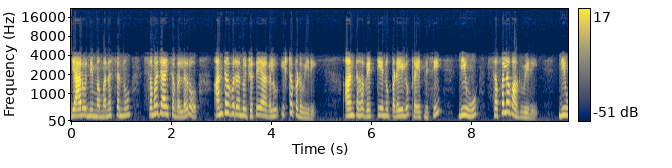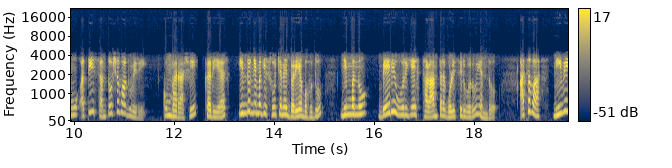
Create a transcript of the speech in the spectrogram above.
ಯಾರು ನಿಮ್ಮ ಮನಸ್ಸನ್ನು ಸಮಜಾಯಿಸಬಲ್ಲರೋ ಅಂತಹವರನ್ನು ಜೊತೆಯಾಗಲು ಇಷ್ಟಪಡುವಿರಿ. ಅಂತಹ ವ್ಯಕ್ತಿಯನ್ನು ಪಡೆಯಲು ಪ್ರಯತ್ನಿಸಿ ನೀವು ಸಫಲವಾಗುವಿರಿ. ನೀವು ಅತಿ ಸಂತೋಷವಾಗುವಿರಿ. ಕುಂಭರಾಶಿ ಕರಿಯರ್ ಇಂದು ನಿಮಗೆ ಸೂಚನೆ ದೊರೆಯಬಹುದು, ನಿಮ್ಮನ್ನು ಬೇರೆ ಊರಿಗೆ ಸ್ಥಳಾಂತರಗೊಳಿಸಿರುವರು ಎಂದು. ಅಥವಾ ನೀವೇ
